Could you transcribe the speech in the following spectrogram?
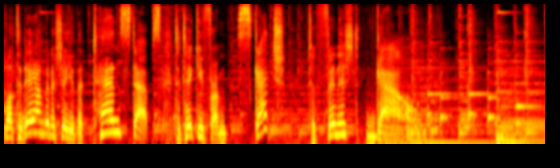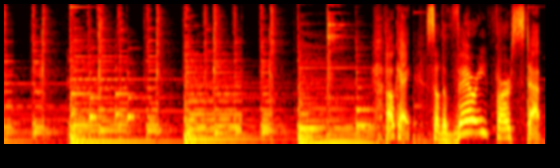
Well, today I'm going to show you the 10 steps to take you from sketch to finished gown. Okay, so the very first step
